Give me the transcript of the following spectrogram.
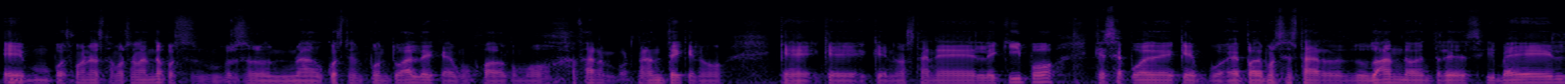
eh, pues bueno, estamos hablando pues, pues una cuestión puntual de que un jugador como Hazard importante que no que, que- que no está en el equipo, que se puede que eh, podemos estar dudando entre si Bale,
